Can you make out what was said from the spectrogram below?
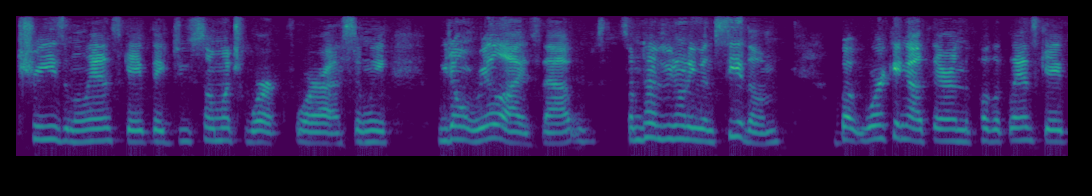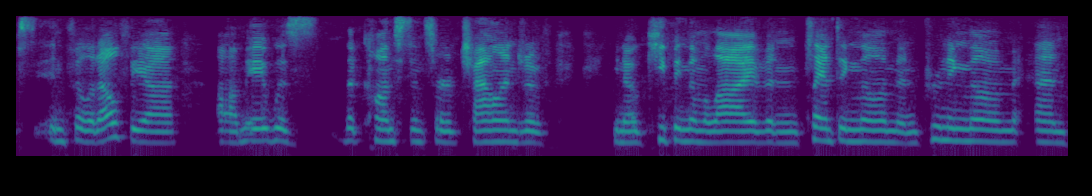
trees and landscape, they do so much work for us and we we don't realize that. Sometimes we don't even see them. But working out there in the public landscapes in Philadelphia, um, it was the constant sort of challenge of, you know, keeping them alive and planting them and pruning them and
